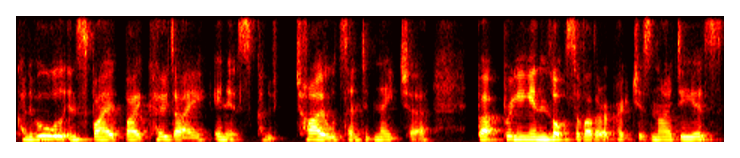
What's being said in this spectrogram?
kind of all inspired by Kodály in its kind of child centered nature, but bringing in lots of other approaches and ideas.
